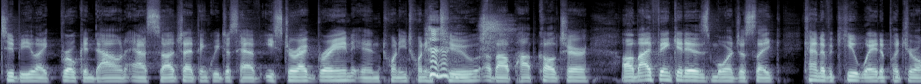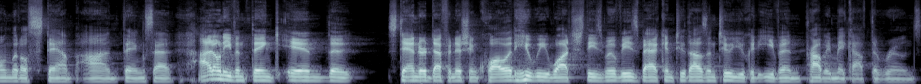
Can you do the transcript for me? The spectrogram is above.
to be like broken down as such. I think we just have Easter egg brain in 2022 about pop culture. Um, I think it is more just like kind of a cute way to put your own little stamp on things that I don't even think in the standard definition quality we watched these movies back in 2002 you could even probably make out the runes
